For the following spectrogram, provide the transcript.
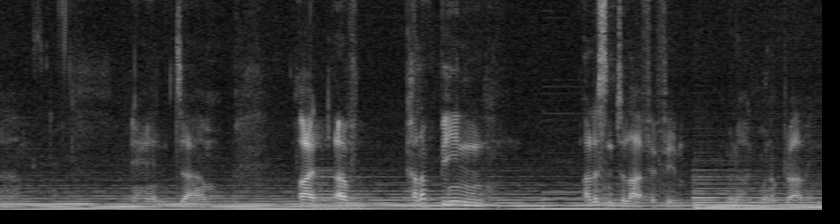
Um, and um, I, I've kind of been, I listen to Life FM when, I, when I'm driving.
